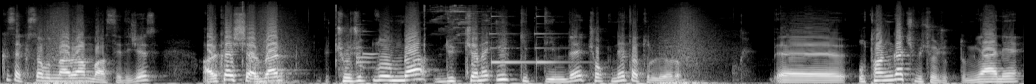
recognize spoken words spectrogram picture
Kısa kısa bunlardan bahsedeceğiz. Arkadaşlar ben çocukluğumda dükkana ilk gittiğimde çok net hatırlıyorum. Ee, utangaç bir çocuktum. Yani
